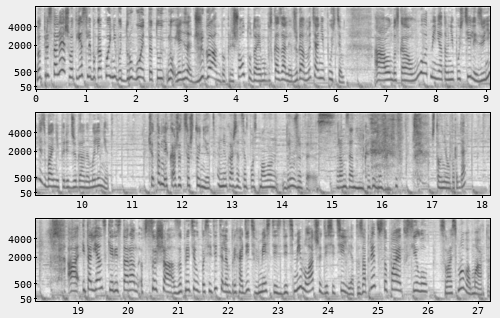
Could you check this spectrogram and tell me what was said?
Вот представляешь, вот если бы какой-нибудь другой тату... Ну, я не знаю, Джиган бы пришел туда, ему бы сказали, Джиган, мы тебя не пустим. А он бы сказал, вот, меня там не пустили. Извинились бы они перед Джиганом или нет? Что-то мне кажется, что нет. Мне кажется, Пост Малон дружит э, с Рамзаном Кадыровым. Что у него борода? А итальянский ресторан в США запретил посетителям приходить вместе с детьми младше 10 лет. Запрет вступает в силу с 8 марта.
